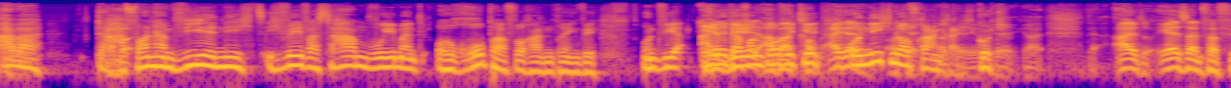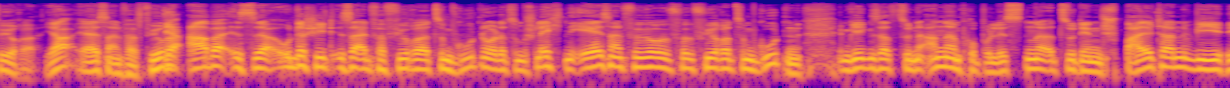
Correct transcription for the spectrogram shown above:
Aber Davon aber haben wir nichts. Ich will was haben, wo jemand Europa voranbringen will. Und wir alle will, davon profitieren komm, also, und nicht okay, nur Frankreich. Okay, okay, Gut. Also, er ist ein Verführer. Ja, er ist ein Verführer. Ja. Aber ist der Unterschied, ist er ein Verführer zum Guten oder zum Schlechten? Er ist ein Verführer zum Guten. Im Gegensatz zu den anderen Populisten, äh, zu den Spaltern wie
